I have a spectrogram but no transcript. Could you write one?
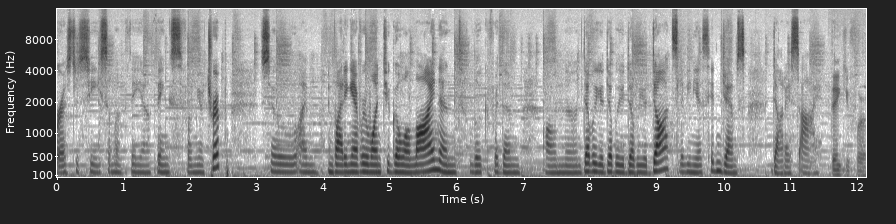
for us to see some of the uh, things from your trip. So I'm inviting everyone to go online and look for them on uh, www.sloveniashiddengems.si. thank you for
